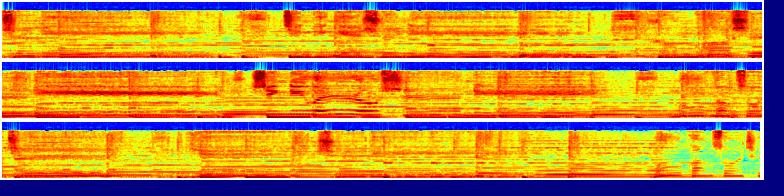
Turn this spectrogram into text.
是你，清贫也是你，荣华是你，心底温柔是你，目光所至也是你。目光所至。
